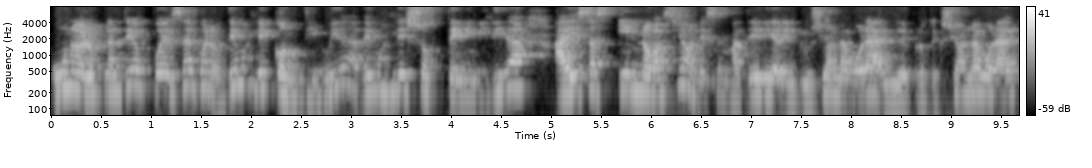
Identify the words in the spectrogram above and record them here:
uno de los planteos puede ser, bueno, démosle continuidad, démosle sostenibilidad a esas innovaciones en materia de inclusión laboral y de protección laboral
